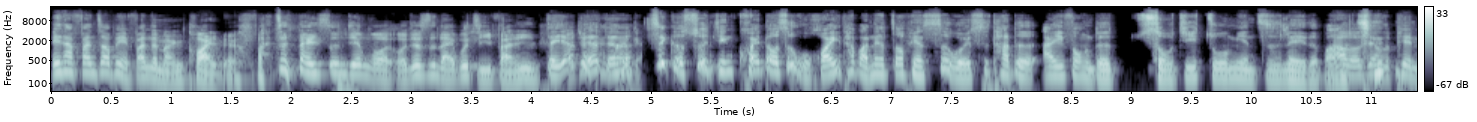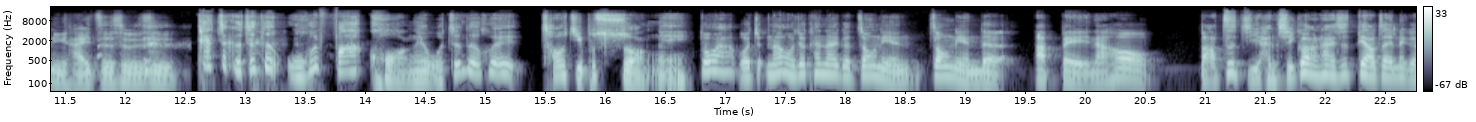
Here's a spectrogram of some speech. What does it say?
哎，他翻照片也翻的蛮快的，反正那一瞬间我我就是来不及反应。等一下，等一下，等一下，这个瞬间快到是我怀疑他把那个照片设为是他的 iPhone 的手机桌面之类的吧？他说这样是骗女孩子是不是？看这个真的我会发狂哎，我真的会超级不爽哎。对啊，我就然后我就看到一个中年中年的阿贝，然后把自己很奇怪，他也是吊在那个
